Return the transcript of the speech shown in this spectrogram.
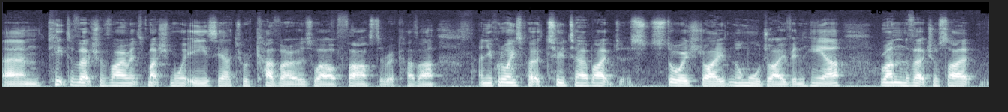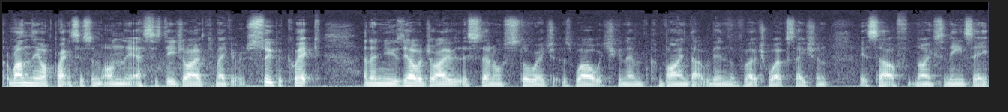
Um, keep the virtual environments much more easier to recover as well, faster recover. And you can always put a two terabyte storage drive, normal drive in here, run the virtual site, run the operating system on the SSD drive to make it super quick and then use the other drive external storage as well which you can then combine that within the virtual workstation itself nice and easy.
